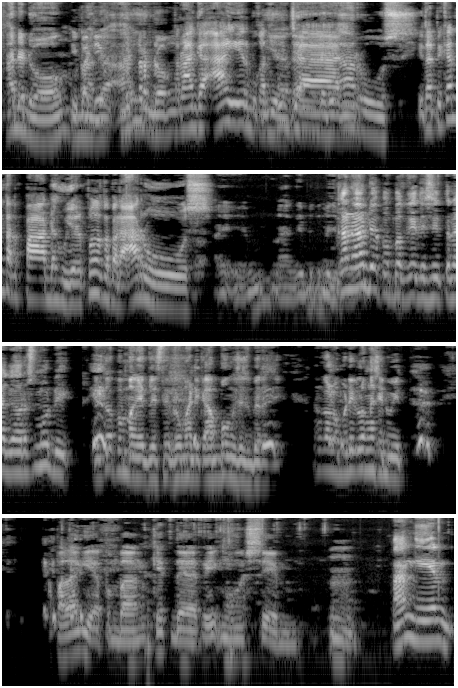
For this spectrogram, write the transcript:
Ada dong. Ibaratnya tenaga bener air. dong. Tenaga air bukan Iya, kan, hujan. dari arus. Ya, tapi kan tanpa ada hujan pun tetap ada arus. Eh, Nah, gitu, gitu. Kan ada pembangkit listrik tenaga arus mudik. itu pembangkit listrik rumah di kampung sih sebenarnya. Kan kalau mudik lo ngasih duit. Apalagi ya pembangkit dari musim. Hmm. Angin,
